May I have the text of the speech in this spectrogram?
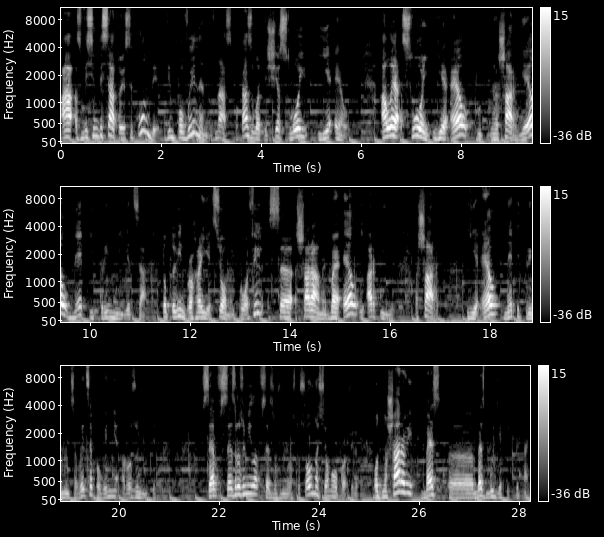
А з 80-ї секунди він повинен в нас показувати ще слой EL. Але слой EL, тут е, шар EL не підтримується. Тобто він програє сьомий профіль з шарами BL і RPU. Шар EL не підтримується. Ви це повинні розуміти. Все, все зрозуміло, все зрозуміло стосовно сьомого профілю. Одношарові без, е, без будь-яких питань.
